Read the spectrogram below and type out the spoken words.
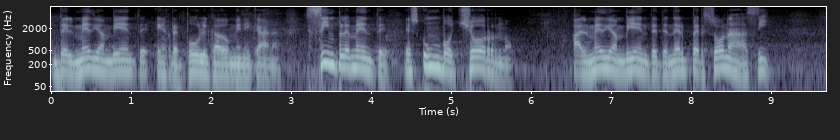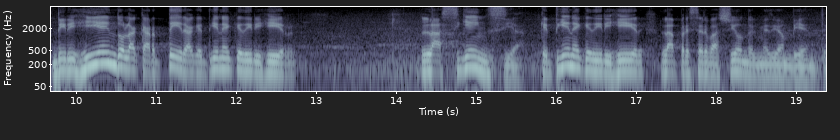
del medio ambiente en República Dominicana. Simplemente es un bochorno al medio ambiente tener personas así, dirigiendo la cartera que tiene que dirigir la ciencia, que tiene que dirigir la preservación del medio ambiente.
